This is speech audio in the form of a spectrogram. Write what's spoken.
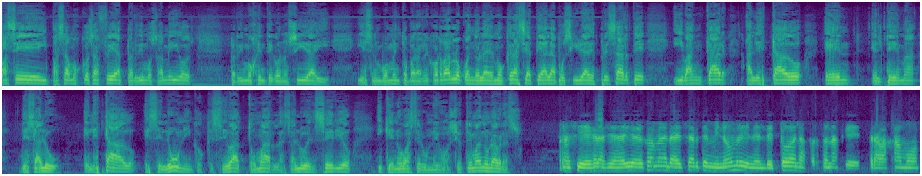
pasé y pasamos cosas feas, perdimos amigos, perdimos gente conocida y, es el momento para recordarlo cuando la democracia te da la posibilidad de expresarte y bancar al Estado en el tema de salud. El Estado es el único que se va a tomar la salud en serio y que no va a ser un negocio. Te mando un abrazo. Así es, gracias Darío. Déjame agradecerte en mi nombre y en el de todas las personas que trabajamos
